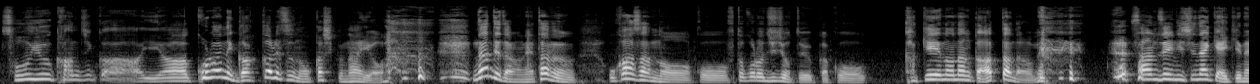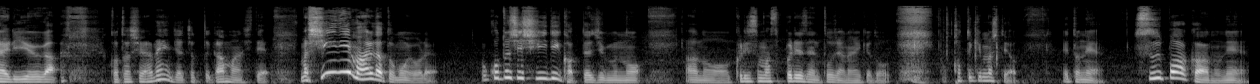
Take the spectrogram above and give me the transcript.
そういう感じか。いやー、これはね、がっかりするのおかしくないよ。なんでだろうね。多分、お母さんの、こう、懐事情というか、こう、家計のなんかあったんだろうね。3000にしなきゃいけない理由が。今年はね、じゃあちょっと我慢して。まあ、CD もあれだと思うよ、俺。今年 CD 買ったよ、自分の。あの、クリスマスプレゼントじゃないけど、買ってきましたよ。えっとね、スーパーカーのね、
